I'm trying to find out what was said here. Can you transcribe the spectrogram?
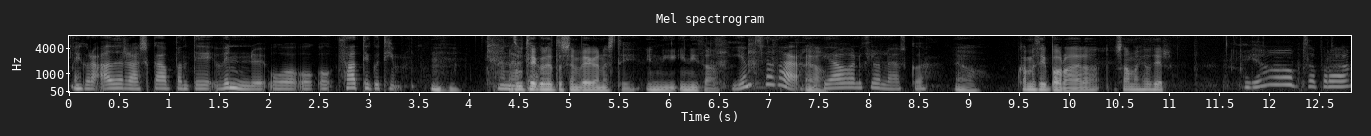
einhverja aðra skapandi vinnu og, og, og það tekur tíma mm -hmm. En þú tekur já. þetta sem veganesti inn í, inn í það? Ég myndi að það, já, já alveg klálega sko Já, hvað með þig Bára, er það sama hjá þér? Já, það bara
